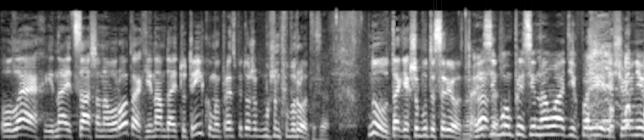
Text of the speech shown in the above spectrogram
Олег і навіть Саша на воротах, і нам дай ту трійку, ми, в принципі, теж можемо поборотися. Ну, так, якщо бути серйозним. А правда если ж? будем прессинговать их, поверь, что они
